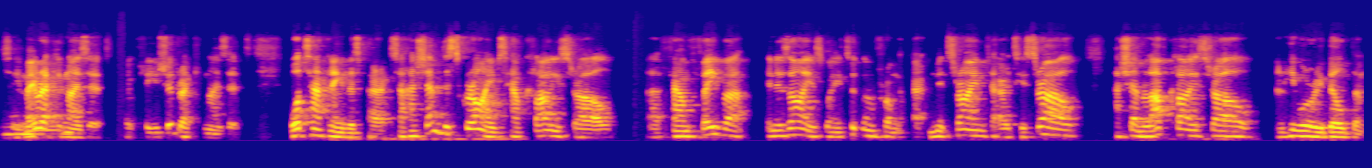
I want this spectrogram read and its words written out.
So you may recognize it. Hopefully you should recognize it. What's happening in this parak? So Hashem describes how Klal Yisrael uh, found favor in his eyes when he took them from Mitzrayim to Eretz Yisrael. Hashem loved Klal Yisrael, and he will rebuild them.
